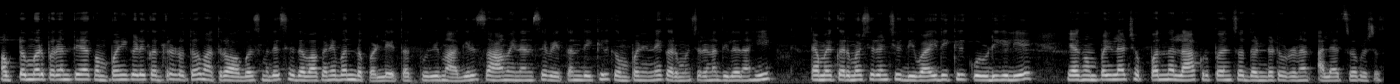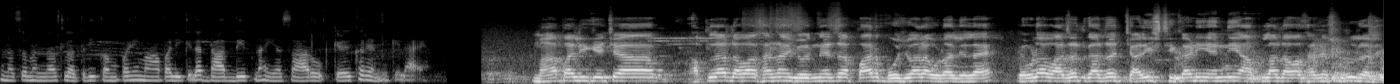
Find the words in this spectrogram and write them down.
ऑक्टोबरपर्यंत या कंपनीकडे कंत्राट होतं. मात्र ऑगस्टमध्येच हे दवाखाने बंद पडले. तत्पूर्वी मागील सहा महिन्यांचे वेतन देखील कंपनीने कर्मचाऱ्यांना दिलं नाही. त्यामुळे कर्मचाऱ्यांची दिवाळी देखील कोरडी गेली आहे. या कंपनीला छप्पन्न लाख रुपयांचा दंड ठोठवण्यात आल्याचं प्रशासनाचं म्हणणं असलं तरी कंपनी महापालिकेला दाद देत नाही असा आरोप केळकर यांनी केला आहे. महापालिकेच्या आपला दवाखाना योजनेचा पार बोजवारा उडालेला आहे. एवढा वाजत गाजत चाळीस ठिकाणी यांनी आपला दवाखाने सुरू झाले.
